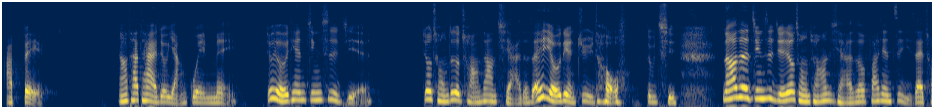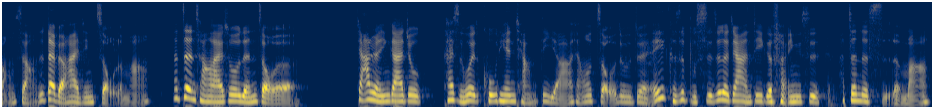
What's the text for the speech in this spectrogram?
阿伯。然后他太太就杨贵妹，就有一天金世杰就从这个床上起来的时候，哎，有点剧透，对不起。然后这个金世杰就从床上起来的时候，发现自己在床上，就代表他已经走了嘛。那正常来说，人走了，家人应该就开始会哭天抢地啊，想要走了，对不对？哎，可是不是，这个家人第一个反应是他真的死了吗？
